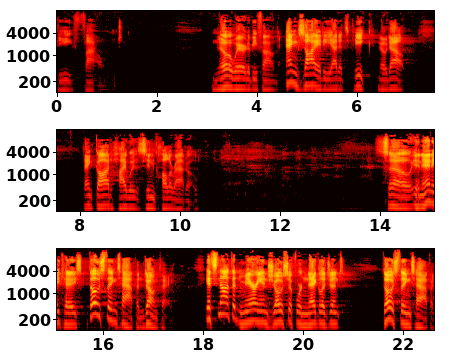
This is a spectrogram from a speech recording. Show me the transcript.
be found nowhere to be found. Anxiety at its peak, no doubt. Thank God I was in Colorado. So, in any case, those things happen, don't they? It's not that Mary and Joseph were negligent, those things happen.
